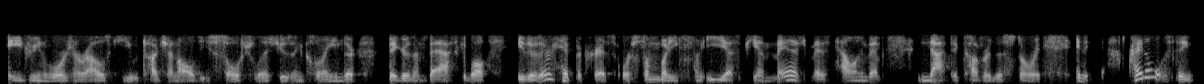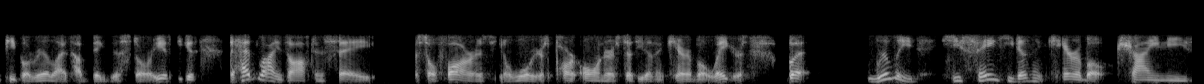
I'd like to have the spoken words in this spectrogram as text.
Adrian Wojnarowski who touch on all these social issues and claim they're bigger than basketball, either they're hypocrites or somebody from ESPN management is telling them not to cover this story. And I don't think people realize how big this story is because the headlines often say so far as you know Warriors part owner says he doesn't care about Uyghurs, but really he's saying he doesn't care about Chinese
